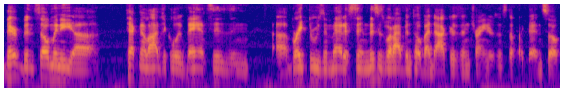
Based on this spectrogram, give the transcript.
there have been so many uh, technological advances and uh, breakthroughs in medicine. This is what I've been told by doctors and trainers and stuff like that. And so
